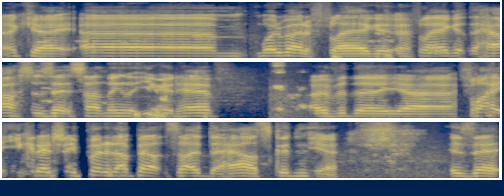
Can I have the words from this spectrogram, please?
Okay. Um, what about a flag? A flag at the house? Is that something that you could have over the uh, flight? You could actually put it up outside the house, couldn't you? Is that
